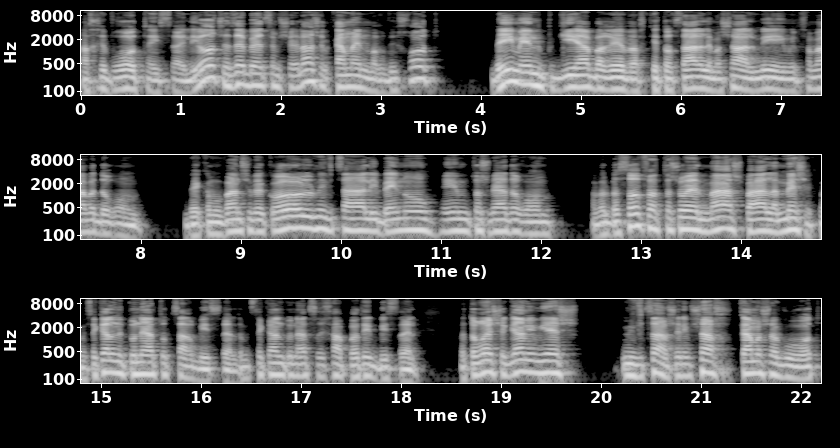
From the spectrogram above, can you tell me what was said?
החברות הישראליות, שזה בעצם שאלה של כמה הן מרוויחות, ואם אין פגיעה ברווח כתוצאה, למשל, ממלחמה בדרום, וכמובן שבכל מבצע ליבנו עם תושבי הדרום, אבל בסוף אתה שואל מה ההשפעה על המשק. אתה מסתכל על נתוני התוצר בישראל, אתה מסתכל על נתוני הצריכה הפרטית בישראל, ואתה רואה שגם אם יש מבצע שנמשך כמה שבועות,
